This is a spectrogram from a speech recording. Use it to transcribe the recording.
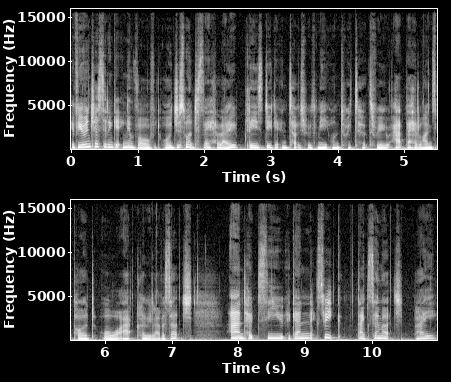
If you're interested in getting involved or just want to say hello, please do get in touch with me on Twitter through at the Headlines Pod or at Chloe Laversuch. And hope to see you again next week. Thanks so much. Bye.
